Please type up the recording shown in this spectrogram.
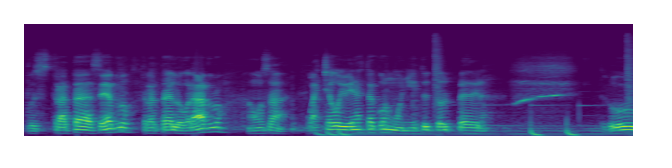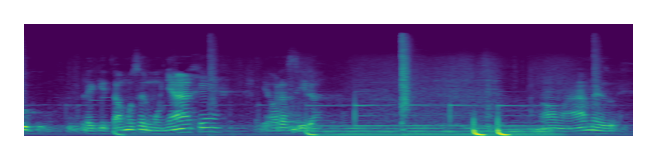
pues trata de hacerlo, trata de lograrlo. Vamos a... Guacha, güey, viene hasta con moñito y todo el pedo. Truco. Le quitamos el moñaje y ahora sí. No mames, güey.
